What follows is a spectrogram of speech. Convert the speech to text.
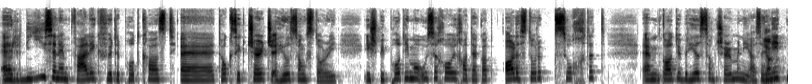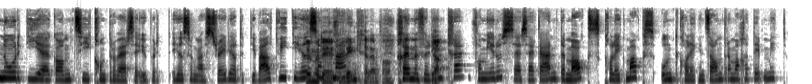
Eine riesen Empfehlung für den Podcast äh, Toxic Church, a Hillsong Story, ist bei Podimo rausgekommen. Ich habe da gerade alles durchgesuchtet. Ähm, geht über Hillsong Germany. Also Ja. nicht nur die ganze Kontroverse über Hillsong Australia oder die weltweite Können wir Hillsong den Gemeinde. verlinken in dem Fall? Können wir verlinken, von mir aus sehr, sehr gerne. Der Max, Kollege Max und die Kollegin Sandra machen dort mit.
